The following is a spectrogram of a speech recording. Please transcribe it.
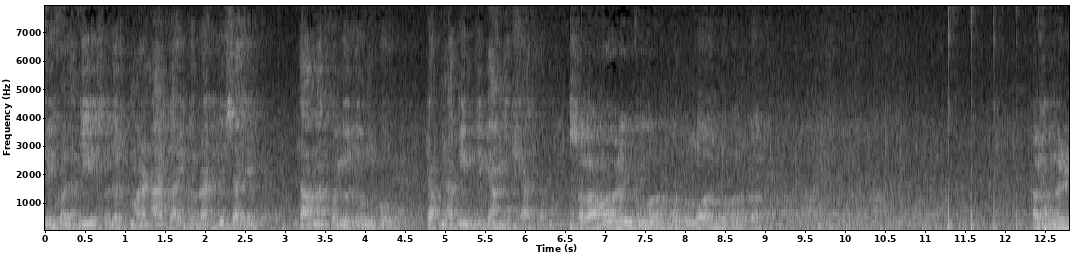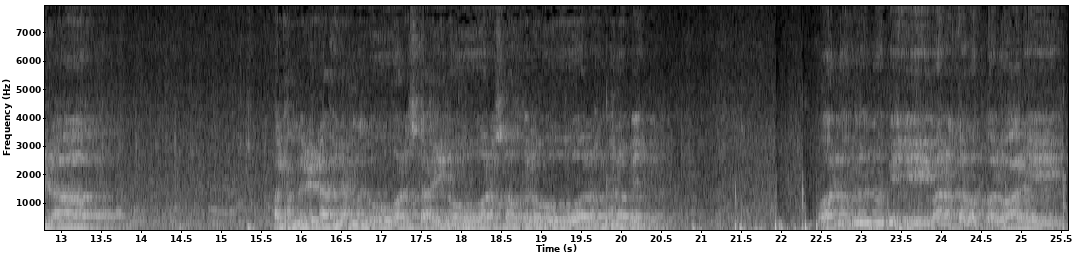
شیخ الحدیث حضرت مولانا زاہد الراحلی صاحب، دامت فیوز ان کو کہ اپنا قیمتی بیان ارشاد فرمائیں السلام علیکم ورحمۃ اللہ وبرکاتہ۔ الحمد للہ الحمد للہ نحمده ونستعینه ونستغفره ونؤمن به ونؤمن به ونتوكل عليه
